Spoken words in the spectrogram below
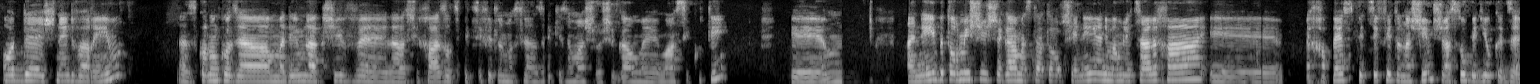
עוד אה, שני דברים. אז קודם כל זה היה מדהים להקשיב uh, לשיחה הזאת ספציפית לנושא הזה, כי זה משהו שגם uh, מעסיק אותי. Um, אני, בתור מישהי שגם עשתה תואר שני, אני ממליצה לך uh, לחפש ספציפית אנשים שעשו בדיוק את זה.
